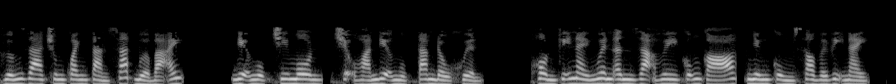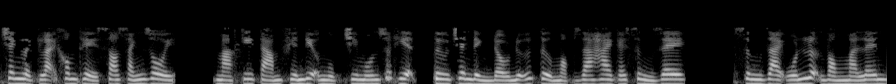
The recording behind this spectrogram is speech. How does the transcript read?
hướng ra chung quanh tàn sát bừa bãi. Địa ngục chi môn, triệu hoán địa ngục tam đầu khuyển, Hồn kỹ này Nguyên Ân Dạ Huy cũng có, nhưng cùng so với vị này, tranh lệch lại không thể so sánh rồi. Mà khi tám phiến địa ngục chi môn xuất hiện, từ trên đỉnh đầu nữ tử mọc ra hai cái sừng dê. Sừng dài uốn lượn vòng mà lên.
